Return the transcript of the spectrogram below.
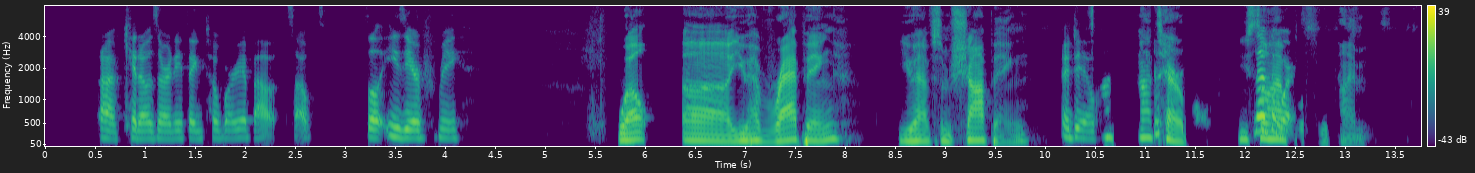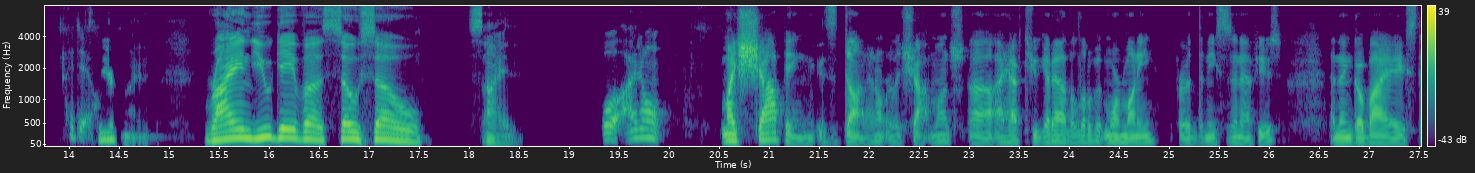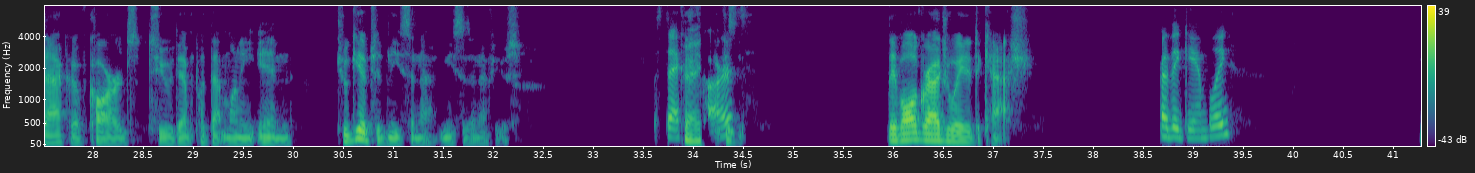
i don't have kiddos or anything to worry about so it's a little easier for me Well, uh, you have wrapping, you have some shopping. i do Not terrible. You still have works. lots of time. i do So you're fine. Ryan, you gave a so-so sign. Well, I don't. My shopping is done. I don't really shop much. Uh, I have to get out a little bit more money for the nieces and nephews, and then go buy a stack of cards to then put that money in to give to niece and nep- nieces and nephews. stack Okay. of cards They've all graduated to cash. are they gambling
